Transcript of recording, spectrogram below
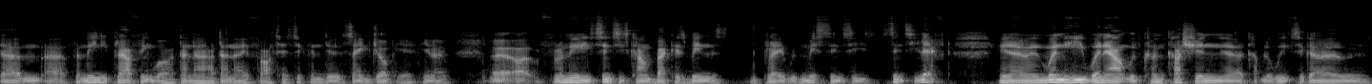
um, uh, Flamini play, I think, well, I don't know, I don't know if Arteta can do the same job here. You know, uh, uh, Flamini since he's come back has been the, player we've missed since he since he left. You know, and when he went out with concussion uh, a couple of weeks ago, and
